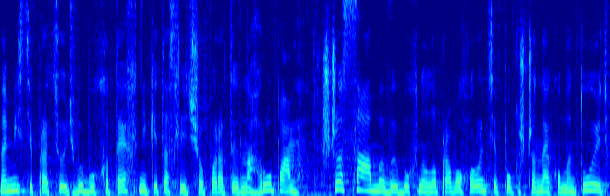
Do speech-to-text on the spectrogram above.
На місці працюють вибухотехніки та слідчо-оперативна група. Що саме вибухнуло правоохоронці, поки що не коментують.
